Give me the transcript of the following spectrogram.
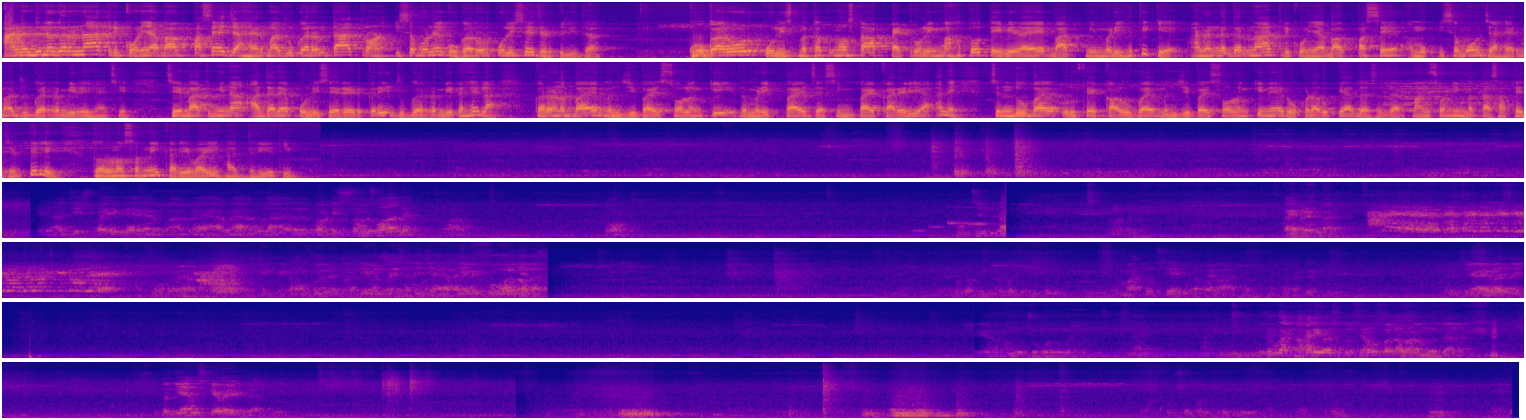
આનંદનગરના ત્રિકોણિયા બાગ પાસે જાહેરમાં જુગાર રમતા ત્રણ ઈસમોને ઘોઘા રોડ પોલીસે ઝડપી લીધા. ઘોઘા રોડ પોલીસ મથકનો સ્ટાફ પેટ્રોલિંગમાં હતો. તે વેળાએ બાતમી મળી હતી કે આનંદનગરના ત્રિકોણિયા બાગ પાસે અમુક ઈસમો જાહેરમાં જુગાર રમી રહ્યા છે. જે બાતમીના આધારે પોલીસે રેડ કરી જુગાર રમી રહેલા કરણભાઈ, મંજીભાઈ સોલંકી, રમણીકભાઈ, જયસિંહભાઈ કારેલિયા અને ચંદુભાઈ ઉર્ફે કાળુભાઈ મંજીભાઈ સોલંકીને રોકડા રૂપિયા દસ હજાર પાંચસોની મત્તા સાથે ઝડપી લઈ ધોરણોસરની કાર્યવાહી હાથ ધરી હતી. રાજેશભાઈ આપણે આપણા ઓલા નોટિસ સમજ ને? તો વાઇબ્રન્ટમાં એક મિનિટ હું જોઈ રહ્યો છું. દેવલભાઈ છે ને જે આવ્યા છે એ ગોવા ગયેલા. માતુર છે એમના ભાઈ વાત નથી કરતી. જે આવ્યા હતા અમુક જોવાનું હોય જુગાર તો સારી વસ્તુ છે હું ભલામણ મુંજાના તો ગેમ્સ કહેવાય એક જાતની હમ.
